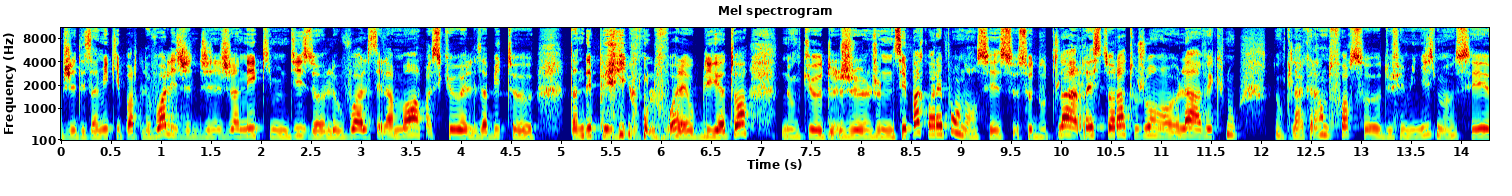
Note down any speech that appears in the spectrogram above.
j'ai des amis qui portent le voile et j'en ai qui me disent le voile, c'est la mort parce qu'elles habitent euh, dans des pays où le voile est obligatoire. Donc, euh, je, ne sais pas quoi répondre. Ce, ce doute-là restera toujours euh, là avec nous. Donc, la grande force du féminisme, c'est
